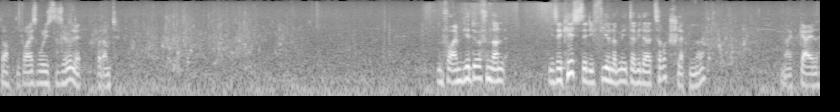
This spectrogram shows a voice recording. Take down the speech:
So, die Frage ist, wo ist diese Höhle? Verdammt. Und vor allem, wir dürfen dann diese Kiste, die 400 Meter wieder zurückschleppen, ne? Na, geil.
